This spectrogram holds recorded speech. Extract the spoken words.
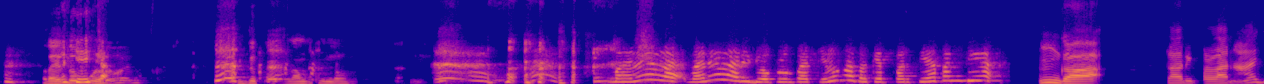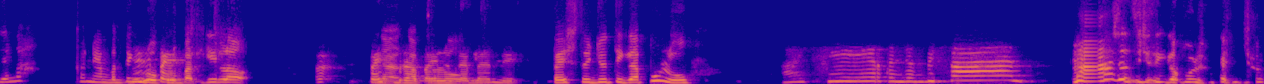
setelah itu Iya. pulang itu kayak 6 kilo Mana mana lari 24 kilo nggak pakai persiapan dia? Enggak, lari pelan aja lah. Kan yang penting Jadi 24 kilo. Pace Nggak- berapa itu berarti? Pace 7.30. Anjir, kenceng pisan. Masa 7.30 kenceng?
